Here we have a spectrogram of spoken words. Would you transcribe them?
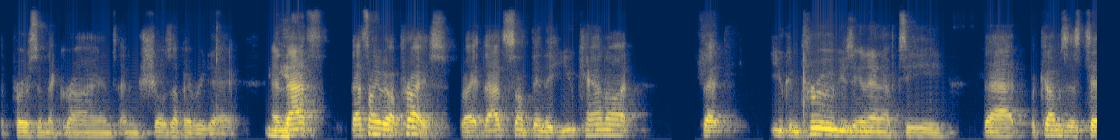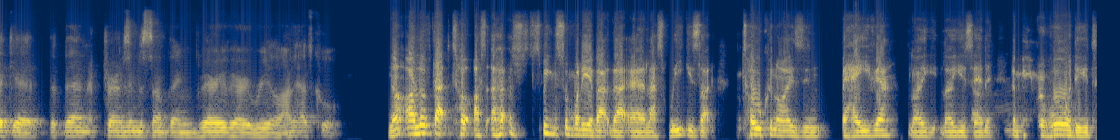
the person that grinds and shows up every day and yeah. that's that's something about price right that's something that you cannot that you can prove using an nft that becomes this ticket that then turns into something very very real i mean that's cool no, I love that. To- I was speaking to somebody about that uh, last week. Is like tokenizing behavior, like like you said, and being rewarded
